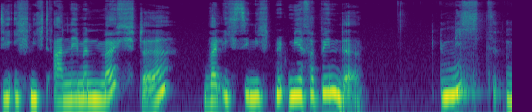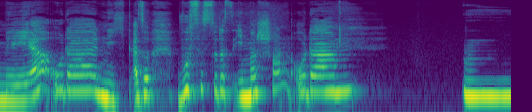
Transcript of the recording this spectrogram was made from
die ich nicht annehmen möchte, weil ich sie nicht mit mir verbinde. Nicht mehr oder nicht? Also wusstest du das immer schon oder? Mm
